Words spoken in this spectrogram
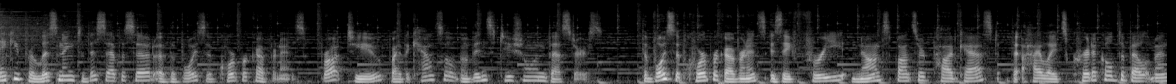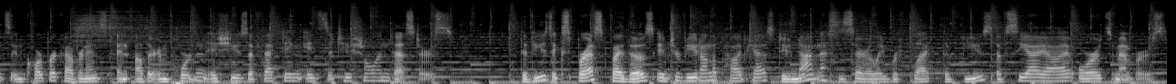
Thank you for listening to this episode of The Voice of Corporate Governance, brought to you by the Council of Institutional Investors. The Voice of Corporate Governance is a free, non sponsored podcast that highlights critical developments in corporate governance and other important issues affecting institutional investors. The views expressed by those interviewed on the podcast do not necessarily reflect the views of CII or its members.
